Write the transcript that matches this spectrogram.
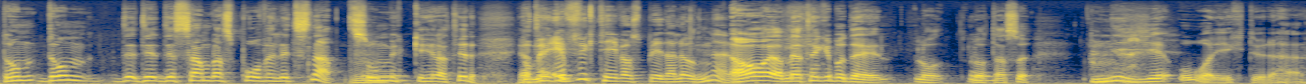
De, de, det, det, det samlas på väldigt snabbt, så mycket hela tiden. Jag De är tänker, effektiva att sprida lögner. ja, ja, men jag tänker på dig Lot- Lotta, alltså, nio år gick du det här.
